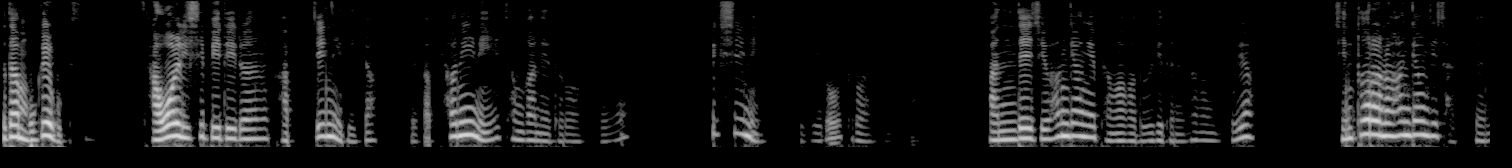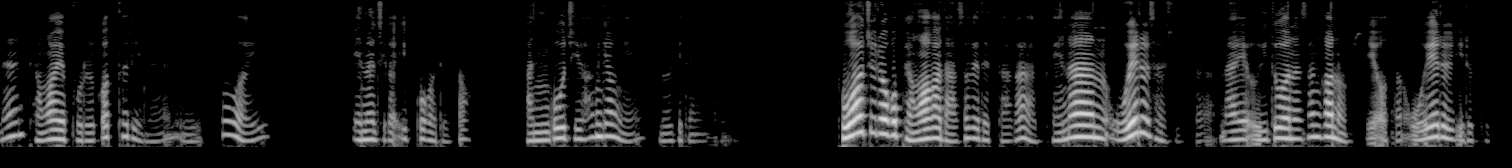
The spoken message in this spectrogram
그 다음 목요일 보겠습니다. 4월 21일은 갑진일이죠. 그래서 편인이 천간에 들어왔고 식신이 지지로 들어왔습니다. 반대지 환경의 병화가 놓이게 되는 상황이고요. 진토라는 환경지 자체는 병화의 불을 꺼트리는 이 수의 에너지가 입고가 돼서 반고지 환경에 놓이게 되는 날입니다. 도와주려고 병화가 나서게 됐다가 괜한 오해를 살 수 있어요. 나의 의도와는 상관없이 어떤 오해를 일으킬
